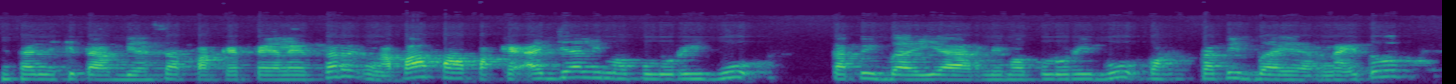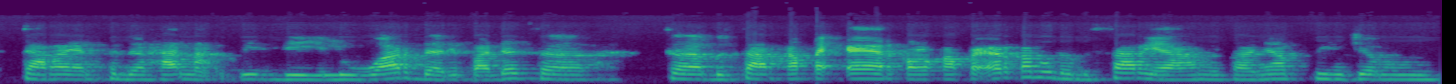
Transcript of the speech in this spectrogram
misalnya kita biasa pakai pay letter, nggak apa-apa, pakai aja 50 ribu, tapi bayar 50 ribu tapi bayar. Nah itu cara yang sederhana di, di luar daripada se, sebesar KPR. Kalau KPR kan udah besar ya, misalnya pinjam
